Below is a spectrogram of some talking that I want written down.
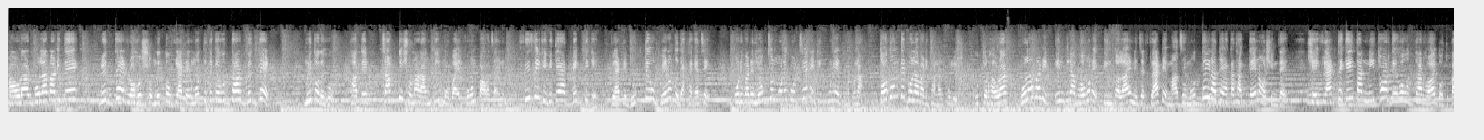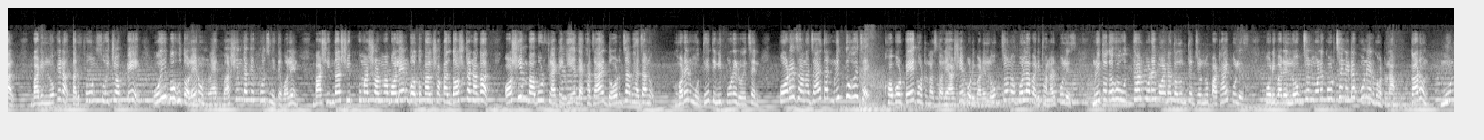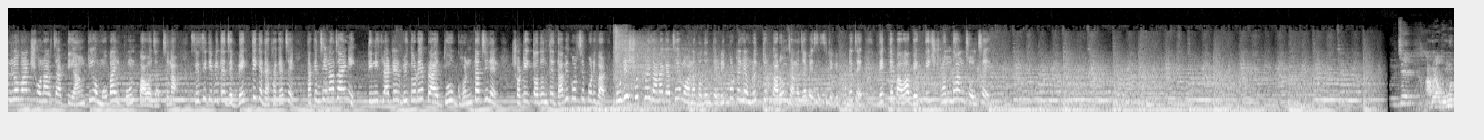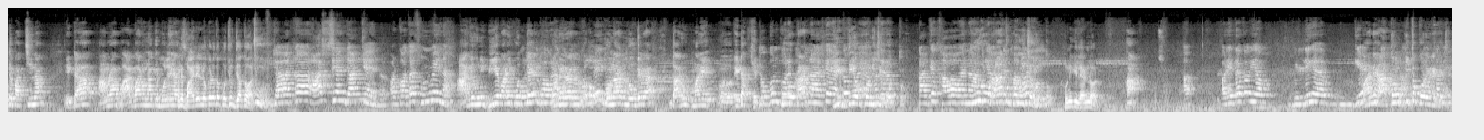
হাওড়ার গোলাবাড়িতে বৃদ্ধের রহস্য, মৃত্যু ফ্ল্যাটের মধ্যে থেকে উদ্ধার বৃদ্ধের মৃতদেহ। হাতের চারটি সোনার আংটি, মোবাইল ফোন পাওয়া যায়নি। সিসিটিভিতে এক ব্যক্তিকে ফ্ল্যাটে ঢুকতে ও বেরোতে দেখা গেছে। পরিবারের লোকজন মনে করছেন এটি খুনের ঘটনা। তদন্তে গোলাবাড়ি থানার পুলিশ। উত্তর হাওড়ার গোলাবাড়ির ইন্দিরা ভবনের তিনতলায় নিজের ফ্ল্যাটে মাঝে মধ্যেই রাতে একা থাকতেন অসীম দেয় সেই ফ্ল্যাট থেকেই তার নিথর দেহ উদ্ধার হয় গতকাল। বাড়ির লোকেরা তার ফোন সুইচ অফ পেয়ে ওই বহুতলের অন্য এক বাসিন্দাকে খোঁজ নিতে বলেন। বাসিন্দা শিবকুমার শর্মা বলেন, গতকাল সকাল দশটা নাগাদ অসীম বাবুর ফ্ল্যাটে গিয়ে দেখা যায় দরজা ভেজানো। ঘরের মধ্যে তিনি পড়ে রয়েছেন। পরে জানা যায় তার মৃত্যু হয়েছে। খবর পেয়ে ঘটনাস্থলে আসে পরিবারের লোকজন ও গোলাবাড়ি থানার পুলিশ। মৃতদেহ উদ্ধার করে ময়নাতদন্তের জন্য পাঠায় পুলিশ। পরিবারের লোকজন মনে করছেন এটা খুনের ঘটনা, কারণ মূল্যবান সোনার চারটি আংটি ও মোবাইল ফোন পাওয়া যাচ্ছে না। সিসিটিভিতে যে ব্যক্তিকে দেখা গেছে, তাকে চেনা যায়নি। তিনি ফ্ল্যাটের ভিতরে প্রায় দু ঘণ্টা ছিলেন। সঠিক তদন্তের দাবি করছে পরিবার। পুলিশ সূত্রে জানা গেছে, ময়নাতদন্তের রিপোর্ট এলে মৃত্যুর কারণ জানা যাবে। সিসিটিভি ফুটেজে দেখতে পাওয়া ব্যক্তির সন্ধান চলছে। আমরা ঘুমোতে পারছি না। এটা আমরা বারবার ওনাকে বলে যাচ্ছি। মানে বাইরের লোকেরা তো প্রচুর প্রচুর। যাতা আসছেন যাচ্ছেন আর কথা শুনবেই না। আগে উনি বিয়ে বাড়ি ঝগড়া ওনারা ওনার লোকেরা দারু মানে এটা খেত। যখন করে পুরো রাত লিপ এত দিয়ে উপর নিচে করতো কালকে খাওয়া হয় না পুরো রাত উপর নিচে। হতো। উনি কি ল্যান্ডলর্ড? হ্যাঁ। আর এটা তো বিল্ডিং এ মানে আতঙ্কিত করে রেখেছে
